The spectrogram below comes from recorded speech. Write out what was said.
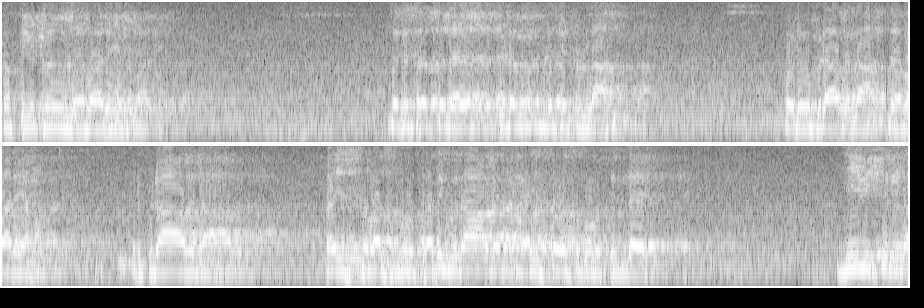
കത്തീഡ്രൽ ദേവാലയം ചരിത്രത്തിൽ ഇടം പിടിച്ചിട്ടുള്ള ഒരു പുരാതന ദേവാലയമാണ് ഒരു പുരാതന ക്രൈസ്തവ സമൂഹത്തെ അതിപുരാതന ക്രൈസ്തവ സമൂഹത്തിന്റെ ജീവിക്കുന്ന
